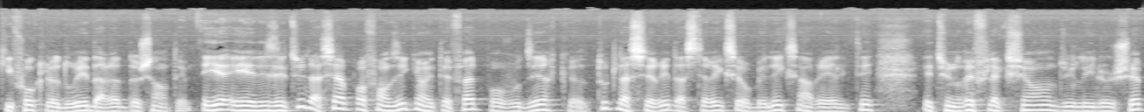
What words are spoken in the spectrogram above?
qu'il faut que le druide arrête de chanter. Et il y, y a des études assez approfondies qui ont été faites pour vous dire que toute la série d'Astérix et Obélix, en réalité, est une réflexion du leadership,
